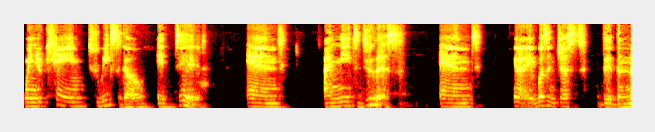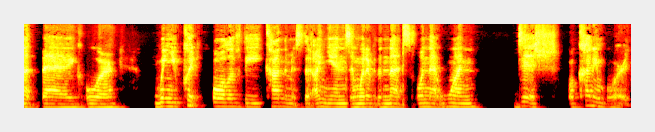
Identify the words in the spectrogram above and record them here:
When you came two weeks ago, it did. And I need to do this. And, you know, it wasn't just the, the nut bag or when you put all of the condiments, the onions and whatever the nuts on that one dish or cutting board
